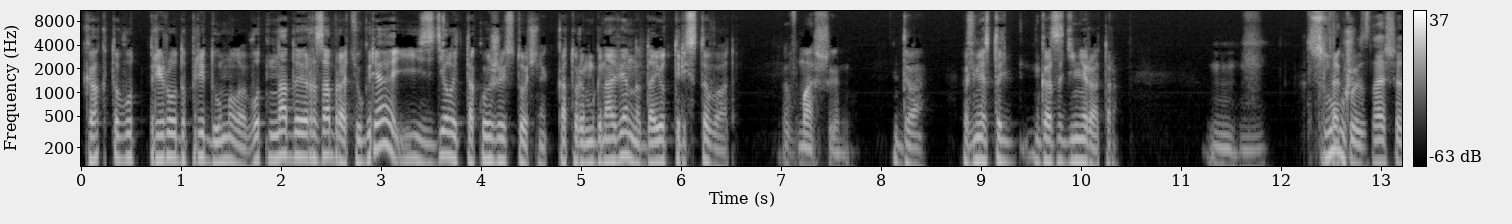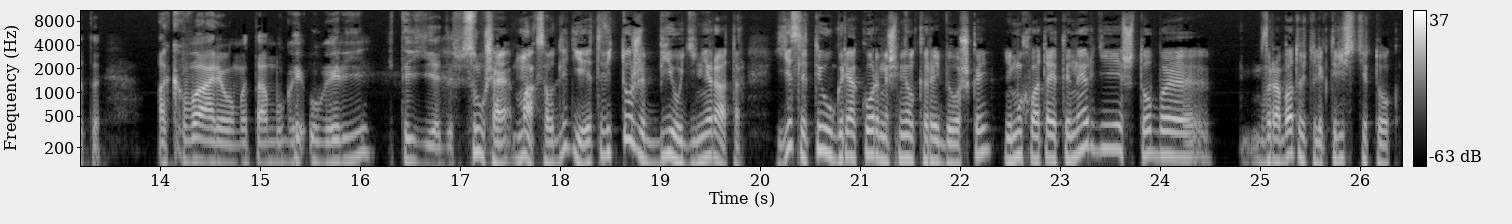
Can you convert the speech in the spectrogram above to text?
Как-то вот природа придумала. Вот надо разобрать угря и сделать такой же источник, который мгновенно дает 300 ватт. В машину. Да. Вместо газогенератора. Угу. Слушай. Такой, знаешь, это аквариум, и там угори, угори, и ты едешь. Слушай, а, Макс, а вот гляди, это ведь тоже биогенератор. Если ты угря кормишь мелкой рыбешкой, ему хватает энергии, чтобы вырабатывать электрический ток.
